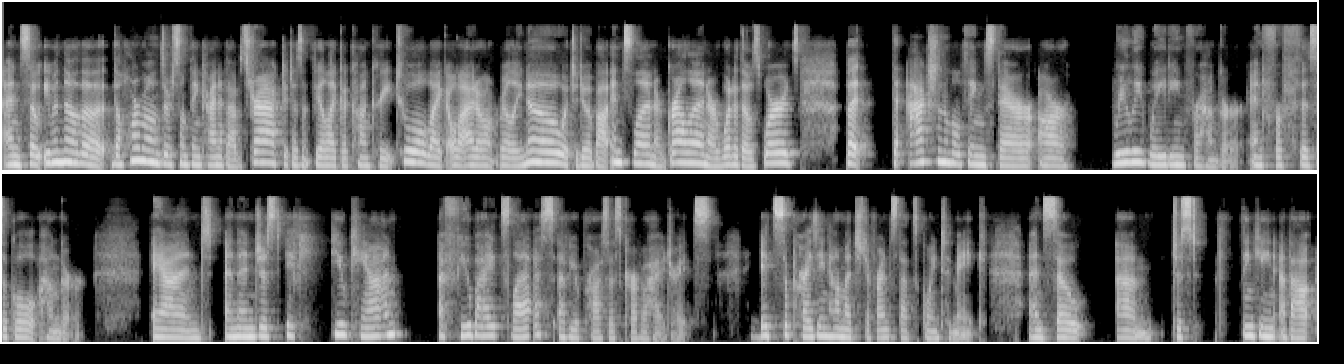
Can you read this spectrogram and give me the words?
And so even though the the hormones are something kind of abstract, it doesn't feel like a concrete tool like oh I don't really know what to do about insulin or ghrelin or what are those words, but the actionable things there are really waiting for hunger and for physical hunger. And and then just if you can a few bites less of your processed carbohydrates it's surprising how much difference that's going to make. And so, um, just thinking about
